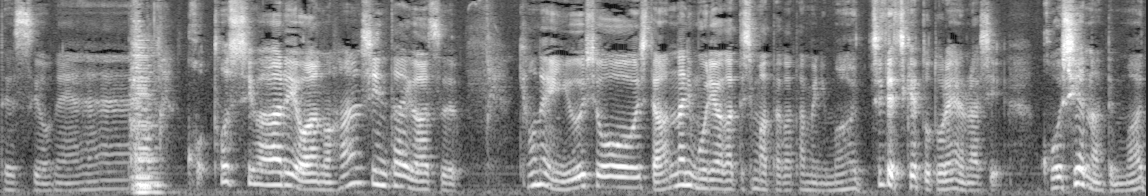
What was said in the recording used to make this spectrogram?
ですよね。今年はあれよあの阪神タイガース去年優勝してあんなに盛り上がってしまったがためにマッチでチケット取れへんらしい。甲子園なんてマッ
